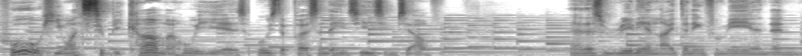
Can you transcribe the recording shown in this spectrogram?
who he wants to become or who he is who is the person that he sees himself and that's really enlightening for me and, and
